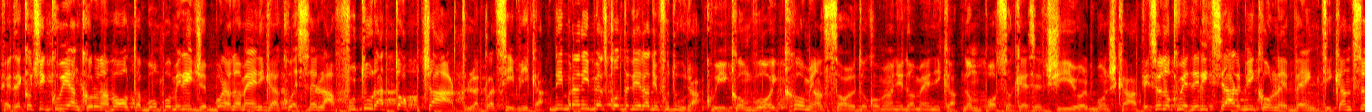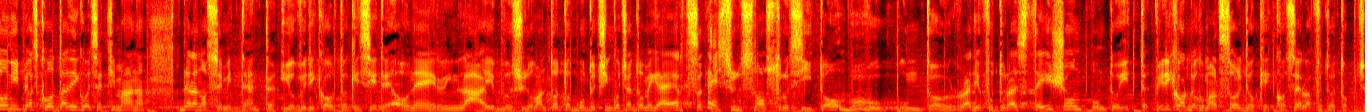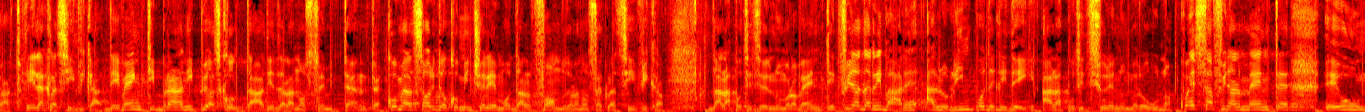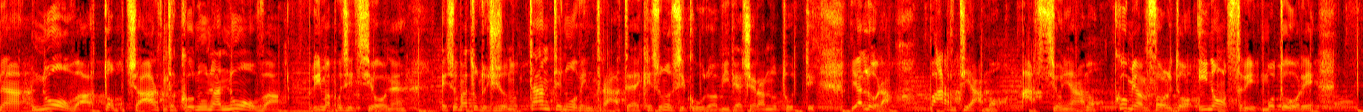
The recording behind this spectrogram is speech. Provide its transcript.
ed eccoci qui ancora una volta, buon pomeriggio e buona domenica, questa è la Futura Top Chart, la classifica dei brani più ascoltati di Radio Futura. Qui con voi come al solito, come ogni domenica, non posso che esserci io e il buon Scat. E sono qui a deliziarvi con le 20 canzoni più ascoltate di questa settimana della nostra emittente. Io vi ricordo che siete on air in live sui 98.500 MHz e sul nostro sito www.radiofuturastation.it. Vi ricordo come al solito che cos'è la Futura Top Chart e la classifica dei 20 brani più ascoltati dalla nostra emittente. Come al solito cominceremo dal fondo della nostra classifica, dalla posizione numero 20 fino ad arrivare all'Olimpo degli Dei, alla posizione numero 1. Questa finalmente è una nuova top chart con una nuova prima posizione e soprattutto ci sono tante nuove entrate che sono sicuro vi piaceranno tutti. E allora partiamo, azioniamo come al solito i nostri motori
